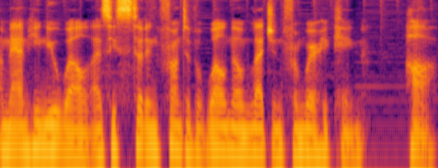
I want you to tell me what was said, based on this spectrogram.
a man he knew well as he stood in front of a well-known legend from where he came. Ha.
